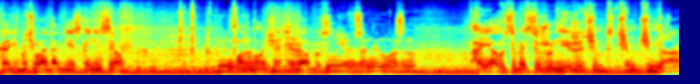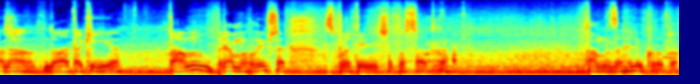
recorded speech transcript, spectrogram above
Как, почему я так низко не сел? Можно было еще ниже опустить? Ні, вже не можна. А я у тебя сижу ниже, чем, ты- чем, чем Да, да, да, так і є. Там прямо глибше, спортивніша посадка. Там взагалі круто.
